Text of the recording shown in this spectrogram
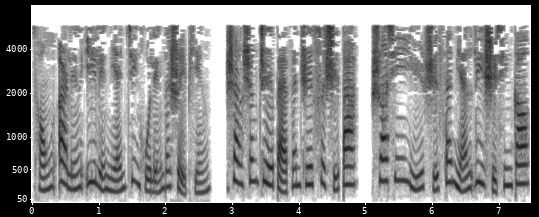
从二零一零年近乎零的水平上升至百分之四十八，刷新于十三年历史新高。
